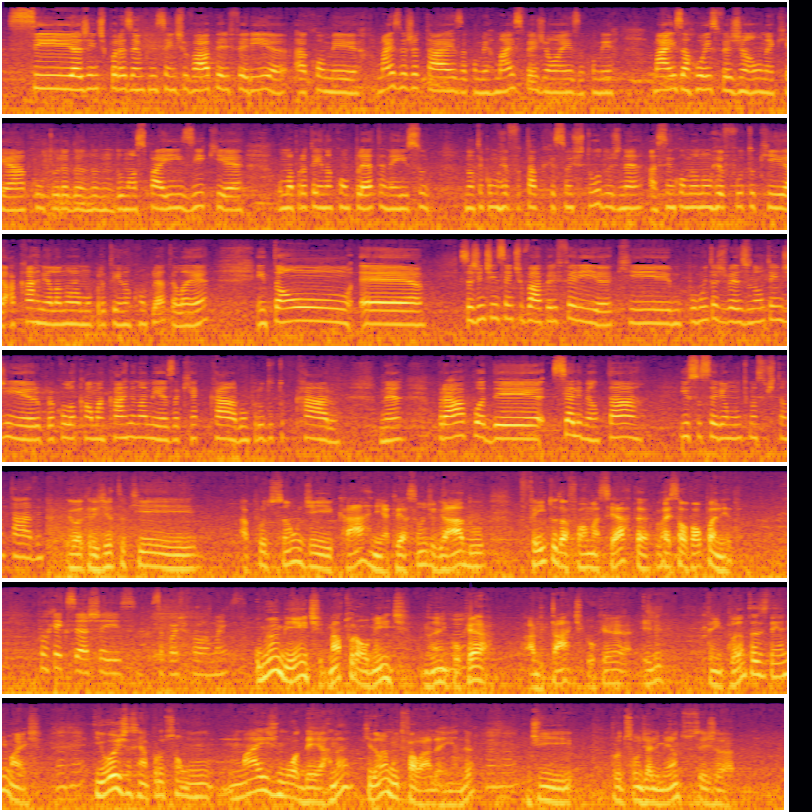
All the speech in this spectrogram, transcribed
se a gente, por exemplo, incentivar a periferia a comer mais vegetais, a comer mais feijões, a comer mais arroz e feijão, né, que é a cultura do, do- do nosso país e que é uma proteína completa, né, isso não tem como refutar porque são estudos, né, assim como eu não refuto que a carne ela não é uma proteína completa, ela é. Então, é, se a gente incentivar a periferia, que por muitas vezes não tem dinheiro para colocar uma carne na mesa, que é caro, um produto caro, né, para poder se alimentar, isso seria muito mais sustentável. Eu acredito que a produção de carne, a criação de gado feito da forma certa vai salvar o planeta. Por que, que você acha isso? Você pode falar mais? O meio ambiente, naturalmente, né, em qualquer habitat, qualquer, ele tem plantas e tem animais. E hoje, assim, a produção mais moderna, que não é muito falada ainda, de produção de alimentos, seja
